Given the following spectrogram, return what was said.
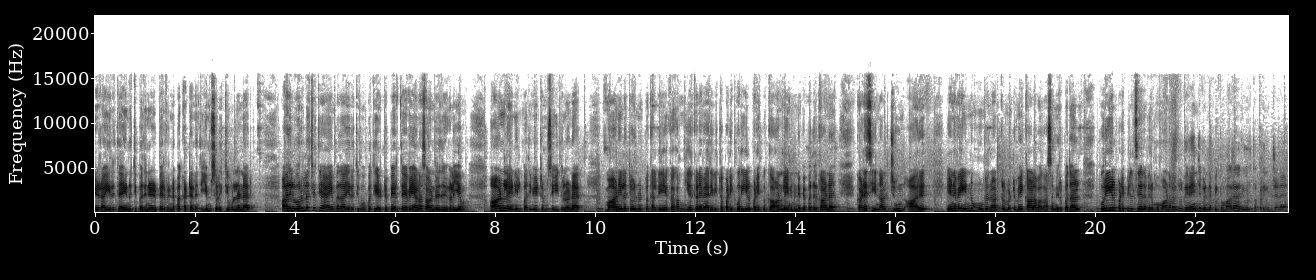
ஏழாயிரத்தி ஐநூற்றி பதினேழு பேர் விண்ணப்ப கட்டணத்தையும் செலுத்தியுள்ளனர். அதில் ஒரு லட்சத்தி ஐம்பதாயிரத்தி முப்பத்தி எட்டு பேர் தேவையான சான்றிதழ்களையும் ஆன்லைனில் பதிவேற்றம் செய்துள்ளனர். மாநில தொழில்நுட்ப கல்வி இயக்ககம் ஏற்கனவே அறிவித்தபடி பொறியியல் படிப்புக்கு ஆன்லைன் விண்ணப்பிப்பதற்கான கடைசி நாள் ஜூன் ஆறு. எனவே இன்னும் மூன்று நாட்கள் மட்டுமே கால அவகாசம் இருப்பதால் பொறியியல் படிப்பில் சேர விரும்பும் மாணவர்கள் விரைந்து விண்ணப்பிக்குமாறு அறிவுறுத்தப்படுகின்றனர்.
